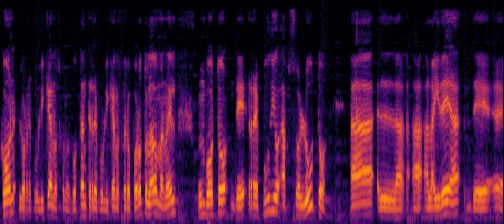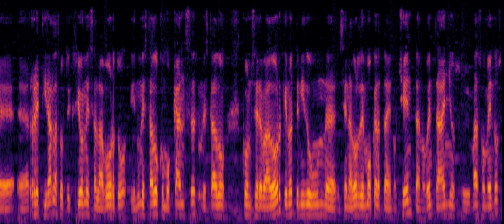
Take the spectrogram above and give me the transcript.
con los republicanos, con los votantes republicanos. Pero por otro lado, Manuel, un voto de repudio absoluto a la, a, la idea de eh, eh, retirar las protecciones al aborto en un estado como Kansas, un estado conservador que no ha tenido un eh, senador demócrata en 80, 90 años más o menos,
